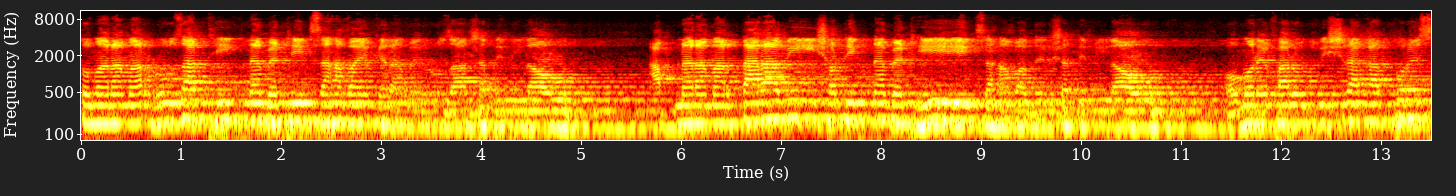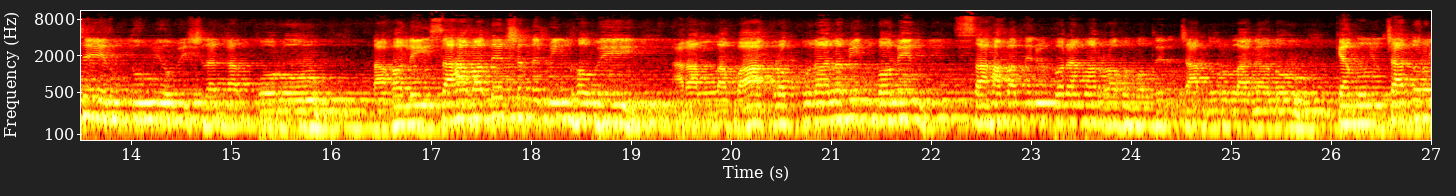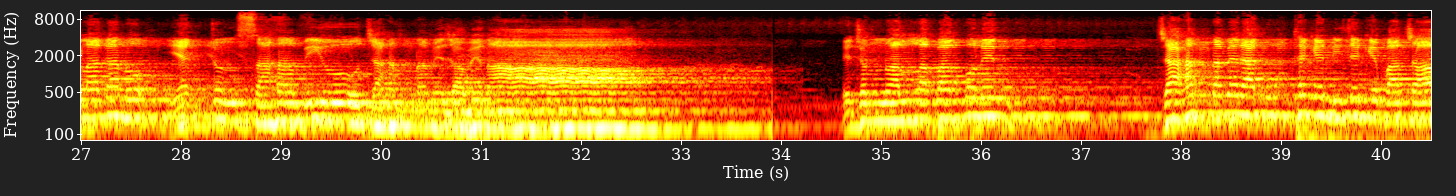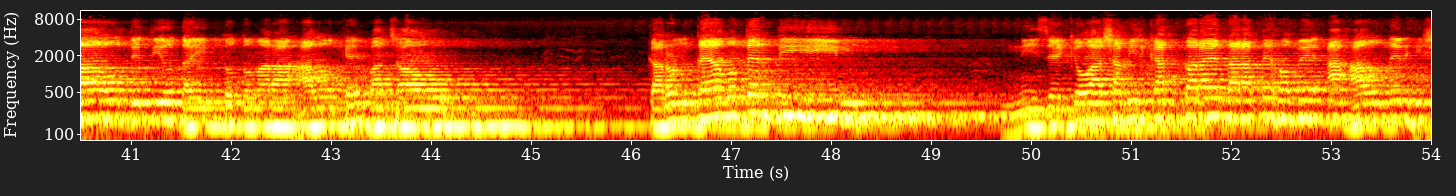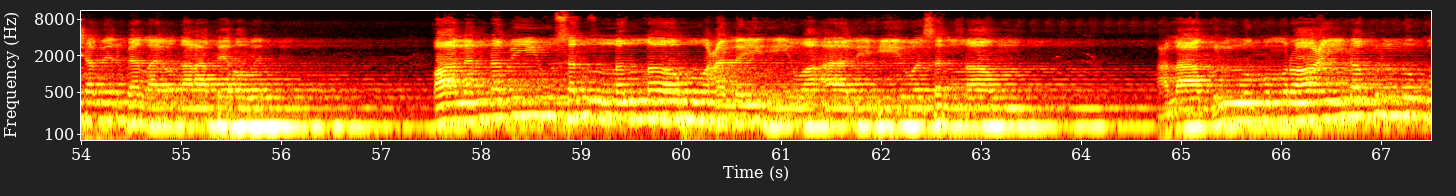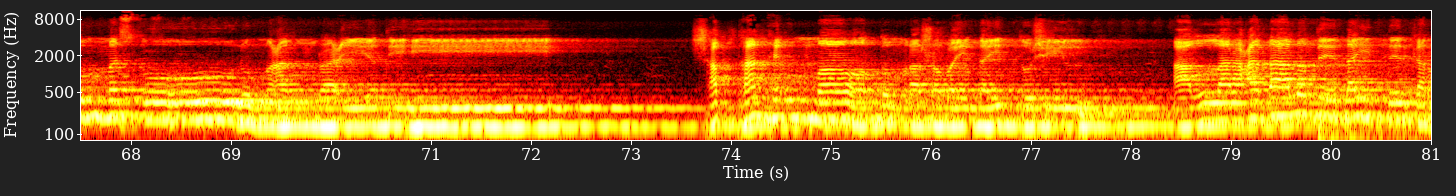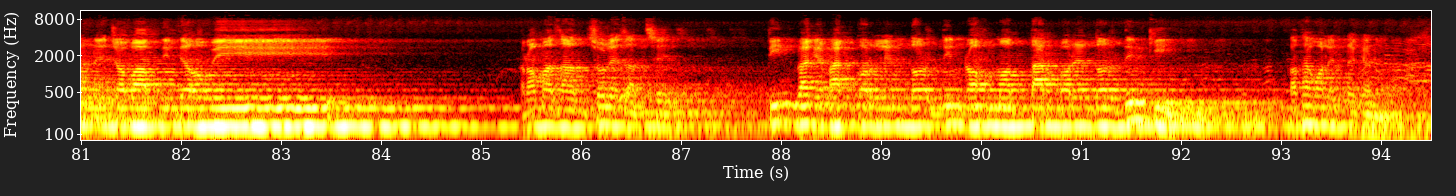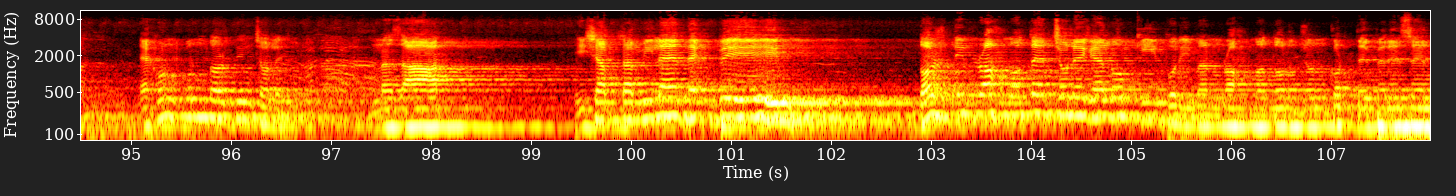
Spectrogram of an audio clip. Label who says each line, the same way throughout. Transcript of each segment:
Speaker 1: তোমার আমার রোজা ঠিক না বেঠিক সাহাবায়ে কেরামের রোজার সাথে মিলাও। আপনার আমার তারাবি সঠিক না বেঠিক সাহাবাদের সাথে মিলাও। অমরে ফারুক বিশরাকাত পড়েছেন, তুমিও বিশরাকাত করো তাহলেই সাহাবাদের সাথে মিল হবে। আর আল্লাহ পাক রব্বুল আলামিন বলেন সাহাবাদের উপরে আমার রহমতের চাদর লাগানো, কেমন চাদর লাগানো? একজন সাহাবিও জাহান্নামে যাবে না। এজন্য আল্লাহ পাক বলেন জাহান নামের আগুন থেকে নিজেকে বাঁচাও, দ্বিতীয় দায়িত্ব তোমারা আলকে বাঁচাও। কারণ কেয়ামতের দিন নিজেকেও আসামির কাঠ করায় দাঁড়াতে হবে আহালদের হিসাবের বেলায়ও দাঁড়াতে হবে قال النبي صلى الله عليه وآله وسلم على كلكم راعين كلكم مسؤول عن رعيته সাবধান হে উম্মত তোমরা সবাই দায়িত্বশীল আল্লাহর আদালতে দায়িত্বের কারণে জবাব দিতে হবে। রমাজান চলে যাচ্ছে। তিন ভাগে ভাগ করলেন, দশ দিন রহমত তারপরে দশ দিন কি? কথা বলেন না কেন? এখন কোন দশ দিন চলে? নাজাত। হিসাবটা মিলায় দেখবেন দশ দিন রহমতে চলে গেল, কি পরিমাণ রহমত অর্জন করতে পেরেছেন?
